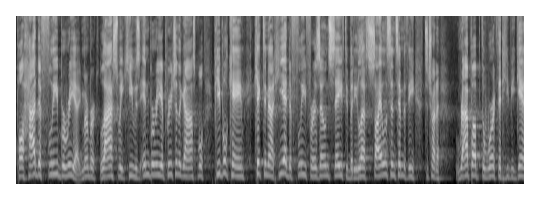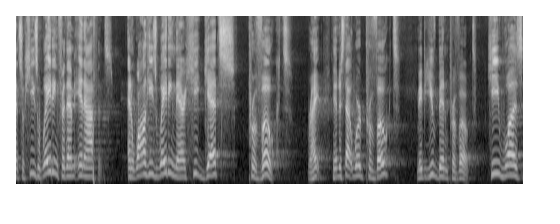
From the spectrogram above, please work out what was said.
Paul had to flee Berea. Remember last week he was in Berea preaching the gospel. People came, kicked him out. He had to flee for his own safety, but he left Silas and Timothy to try to wrap up the work that he began. So he's waiting for them in Athens. And while he's waiting there, he gets provoked, right? You notice that word provoked? Maybe you've been provoked. He was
